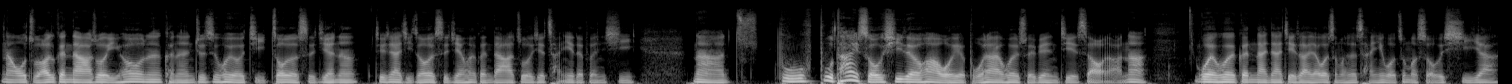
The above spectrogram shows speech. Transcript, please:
那我主要是跟大家说，以后呢，可能就是会有几周的时间呢，接下来几周的时间会跟大家做一些产业的分析。那不不太熟悉的话，我也不太会随便介绍啦。那我也会跟大家介绍一下为什么这产业我这么熟悉呀？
